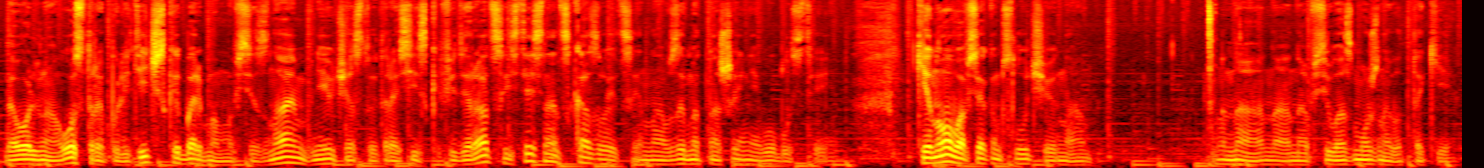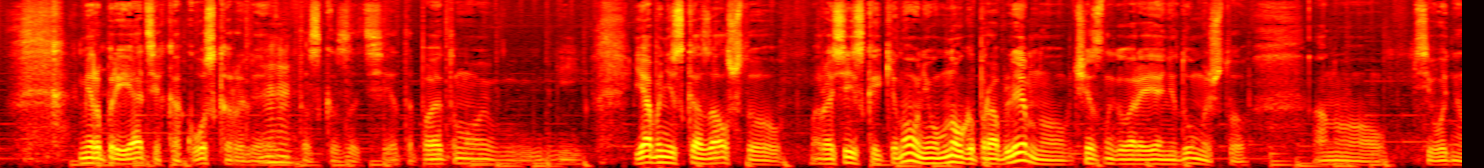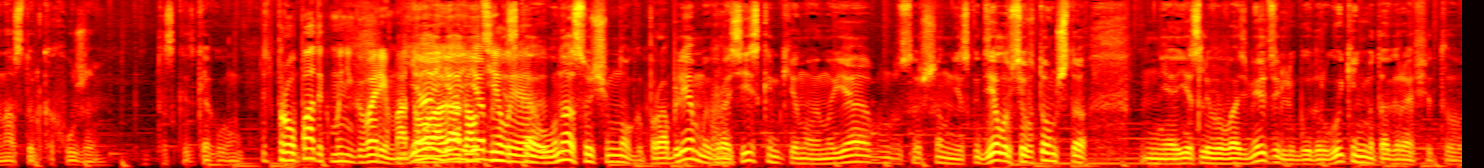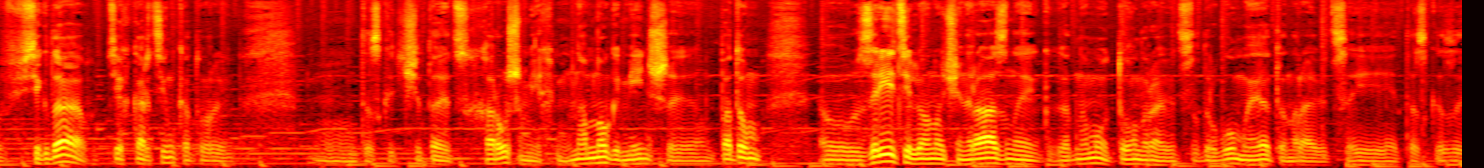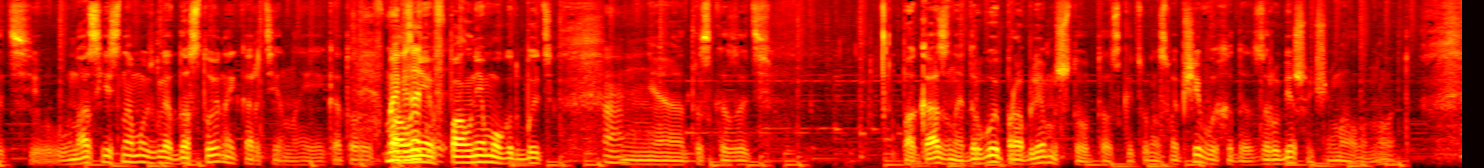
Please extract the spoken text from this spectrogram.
довольно острая политическая борьба, мы все знаем, в ней участвует Российская Федерация, естественно, это сказывается и на взаимоотношения в области кино, во всяком случае, на на, на, на всевозможные вот такие мероприятиях, как Оскар или, Мгм. так сказать, это. Поэтому я бы не сказал, что российское кино, у него много проблем, но, честно говоря, я не думаю, что оно сегодня настолько хуже так сказать, как вам... То есть про упадок мы не говорим, а я, то я, оголтелые... я бы не сказал. У нас очень много проблем и в российском кино, но я совершенно не скажу. Дело все в том, что если вы возьмете любую другую кинематографию, то всегда тех картин, которые так сказать, считаются хорошими, их намного меньше. Потом зритель, он очень разный. Одному то нравится, другому это нравится. И, так сказать, у нас есть, на мой взгляд, достойные картины, которые Мы вполне, обязательно... вполне могут быть, ага. Э, так сказать, показаны. Другой проблема, что, так сказать, у нас вообще выхода за рубеж очень мало. Но это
